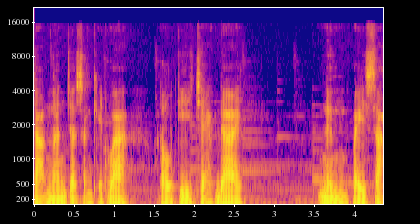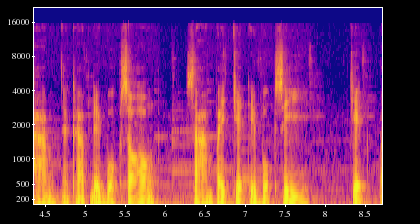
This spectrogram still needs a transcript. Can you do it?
13 นั้นจะสังเกตว่าเราตีแจกได้ 1 ไป3นะครับได้บวก 2 3 ไป 7 ได้บวก 4 7 ไป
